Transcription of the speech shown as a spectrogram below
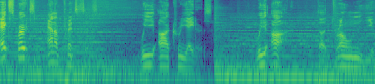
experts, and apprentices. We are creators. We are the Drone U.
